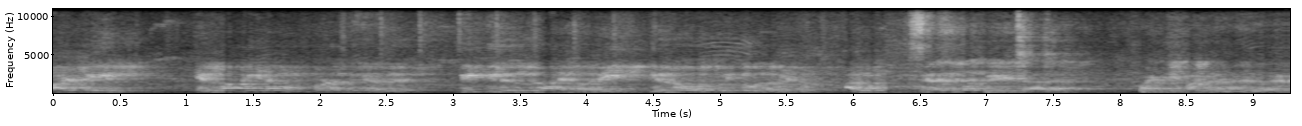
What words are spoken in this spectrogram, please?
வாழ்க்கையில் எல்லா இடமும் தொடங்குகிறது. வீட்டிலிருந்து தான் என்பதனை எல்லோரும் புரிந்து கொள்ள வேண்டும். அது சிறந்த பேச்சாளர் பட்டிமன்ற நடுவர்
